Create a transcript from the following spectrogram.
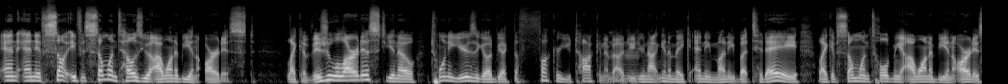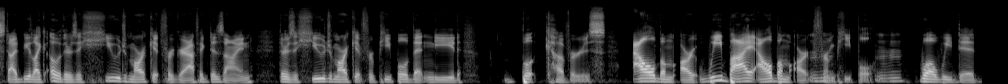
and and if so if someone tells you i want to be an artist like a visual artist, you know, 20 years ago, I'd be like, the fuck are you talking about, dude? You're not going to make any money. But today, like if someone told me I want to be an artist, I'd be like, oh, there's a huge market for graphic design. There's a huge market for people that need book covers, album art. We buy album art from people. Well, we did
